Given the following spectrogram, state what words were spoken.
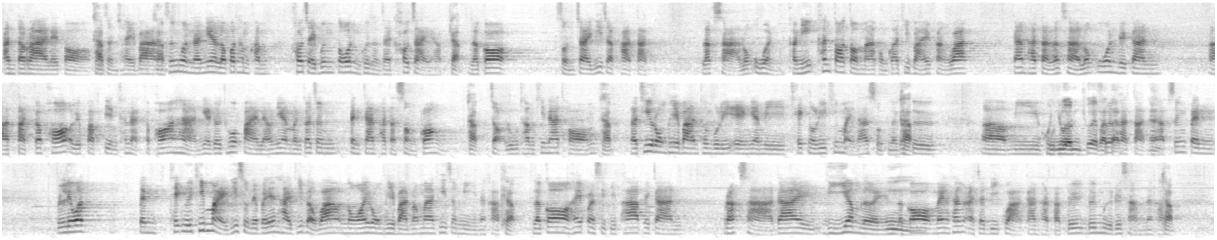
อันตรายอะไรต่อครับคุณสัญชัยบ้างครับซึ่งวันนั้นเนี่ยเราก็ทำความเข้าใจเบื้องต้น คุณสัญชัยเข้าใจครับ ครับ แล้วก็สนใจที่จะผ่าตัดรักษาโรคอ้วน คราวนี้ขั้นตอนต่อมาผมก็อธิบายให้ฟังว่า การผ่าตัดรักษาโรคอ้วนโดยการอ่า ตัดกระเพาะหรือปรับเปลี่ยนขนาดกระเพาะอาหารเนี่ยโดยทั่วไปแล้วเนี่ยมันก็จะเป็นการผ่าตัดสองกล้องครับเจาะรูทำที่หน้าท้องครับและที่โรงพยาบาลธนบุรีเองเนี่ยมีเทคโนโลยีที่ใหม่ล่าสุดเลยคก็รับคือเออมีหุ่นหุ่นยยนนต์ต์ช่วยผ่าตัดผ่าตัดนะครับอ่าซึ่งเป็นเรียกว่าเป็นเทคโนโลยีที่ใหม่ที่สุดในประเทศไทยที่แบบว่าน้อยโรงพยาบาลมาก ๆ ที่จะมีนะครับครับแล้วก็ให้ประสิทธิภาพในการ รักษาได้ดีเยี่ยมเลย อืมแล้วก็แม้กระทั่งอาจจะดีกว่าการผ่าตัดด้วยด้วยมือด้วยซ้ำนะครับ ครับ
